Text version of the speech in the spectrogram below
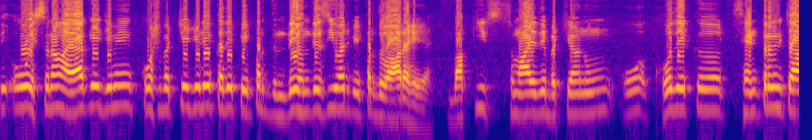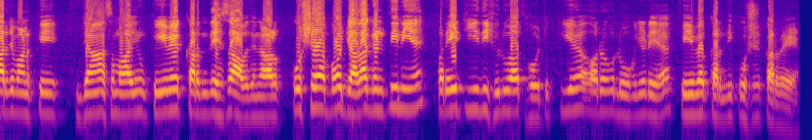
ਤੇ ਉਹ ਇਸ ਤਰ੍ਹਾਂ ਆਇਆ ਕਿ ਜਿਵੇਂ ਕੁਝ ਬੱਚੇ ਜਿਹੜੇ ਕਦੇ ਪੇਪਰ ਦਿੰਦੇ ਹੁੰਦੇ ਸੀ ਉਹ ਅੱਜ ਪੇਪਰ ਦਵਾ ਰਹੇ ਆ। ਬਾਕੀ ਸਮਾਜ ਦੇ ਬੱਚਿਆਂ ਨੂੰ ਉਹ ਖੁਦ ਇੱਕ ਸੈਂਟਰ ਇੰਚਾਰਜ ਬਣ ਕੇ ਜਾਂ ਸਮਾਜ ਨੂੰ ਪੇਬੈਕ ਕਰਨ ਦੇ ਹਿਸਾਬ ਦੇ ਨਾਲ ਕੁਝ ਹੈ ਬਹੁਤ ਜ਼ਿਆਦਾ ਗਿਣਤੀ ਨਹੀਂ ਹੈ ਪਰ ਇਹ ਚੀਜ਼ ਦੀ ਸ਼ੁਰੂਆਤ ਹੋ ਚੁੱਕੀ ਹੈ ਔਰ ਉਹ ਲੋਕ ਜਿਹੜੇ ਆ ਪੇਬੈਕ ਕਰਨ ਦੀ ਕੋਸ਼ਿਸ਼ ਕਰ ਰਹੇ ਆ।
